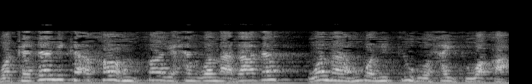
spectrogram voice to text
وكذلك أخاهم صالحا وما بعده وما هو مثله حيث وقع.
